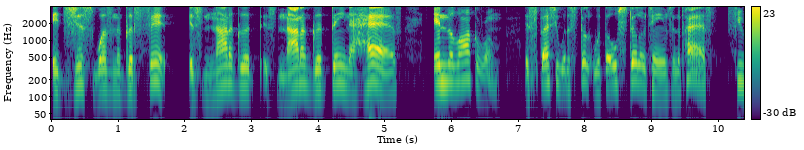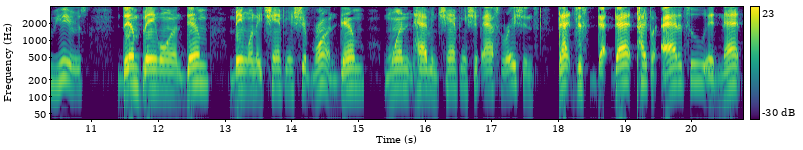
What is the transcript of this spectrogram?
It just wasn't a good fit. It's not a good. It's not a good thing to have in the locker room, especially with the still with those Steeler teams in the past few years. Them being on them being on a championship run, them one having championship aspirations, that just that that type of attitude and that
